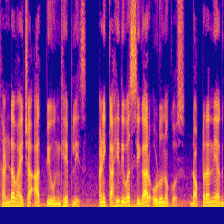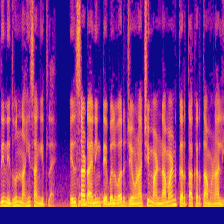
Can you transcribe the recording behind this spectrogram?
थंड व्हायच्या आत पिऊन घे प्लीज. आणि काही दिवस सिगार ओढू नकोस. डॉक्टरांनी अगदी निधून नाही सांगितलंय. एल्सा डायनिंग टेबलवर जेवणाची मांडामांड करता करता म्हणाली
